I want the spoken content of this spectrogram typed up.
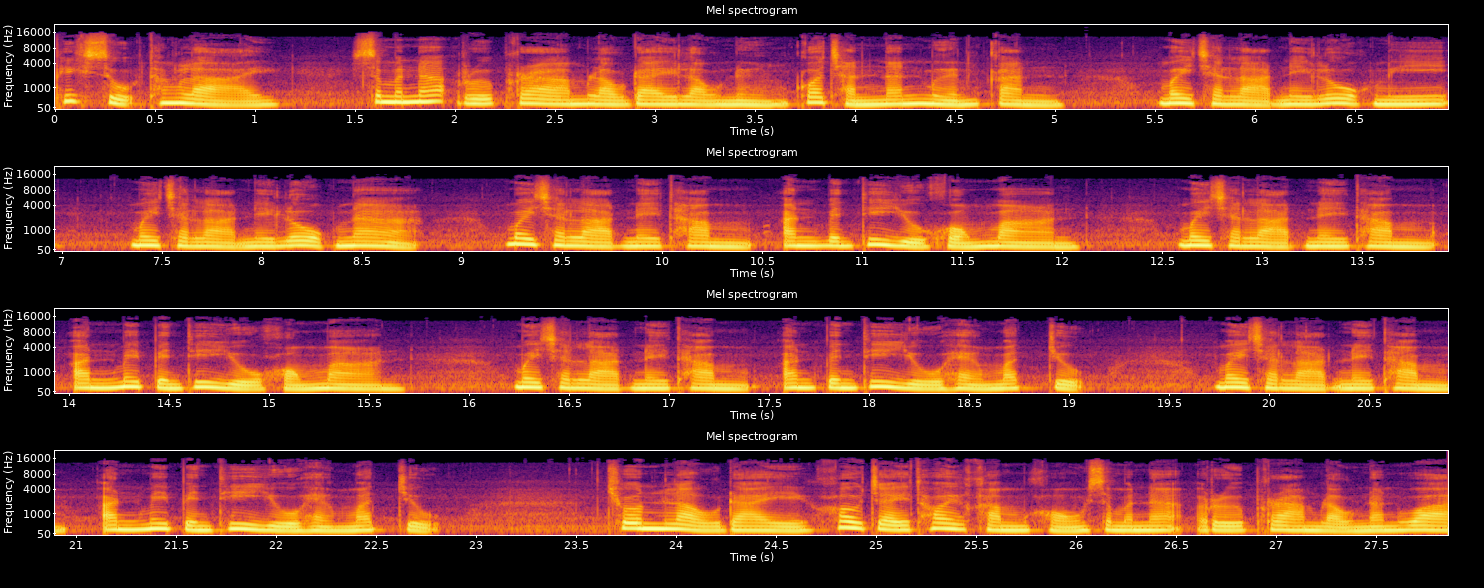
ภิกษุทั้งหลาย สมณะหรือพราหมณ์เหล่าใดเหล่าหนึ่งก็ฉันนั้นเหมือนกัน ไม่ฉลาดในโลกนี้ ไม่ฉลาดในโลกหน้า ไม่ฉลาดในธรรม อันเป็นที่อยู่ของมาร ไม่ฉลาดในธรรม อันไม่เป็นที่อยู่ของมาร ไม่ฉลาดในธรรม อันเป็นที่อยู่แห่งมัจจุ ไม่ฉลาดในธรรม อันไม่เป็นที่อยู่แห่งมัจจุ ชนเหล่าใดเข้าใจถ้อยคำของสมณะหรือพราหมณ์เหล่านั้นว่า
